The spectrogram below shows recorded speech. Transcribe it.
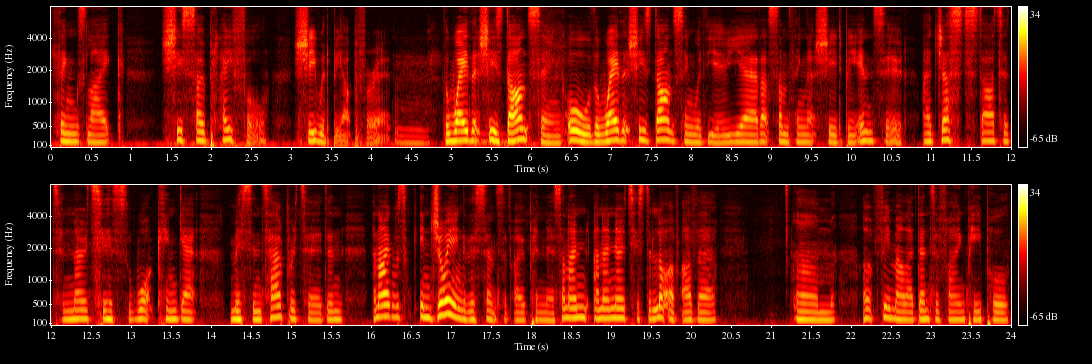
things like, she's so playful she would be up for it. Mm. The way that she's dancing, oh, the way that she's dancing with you, yeah, that's something that she'd be into. I just started to notice what can get misinterpreted and and I was enjoying this sense of openness and I and I noticed a lot of other um of female identifying people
